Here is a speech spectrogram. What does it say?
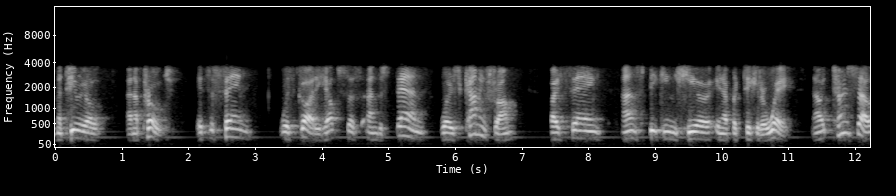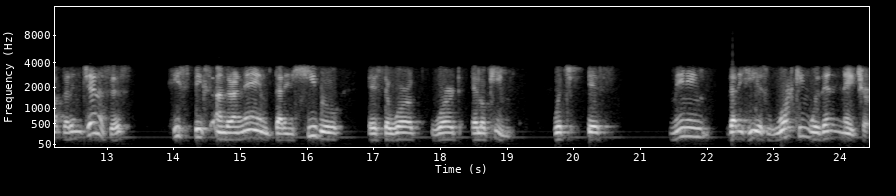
material and approach. It's the same with God. He helps us understand where He's coming from by saying, "I'm speaking here in a particular way." Now it turns out that in Genesis, He speaks under a name that in Hebrew is the word word Elohim, which is meaning that He is working within nature.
